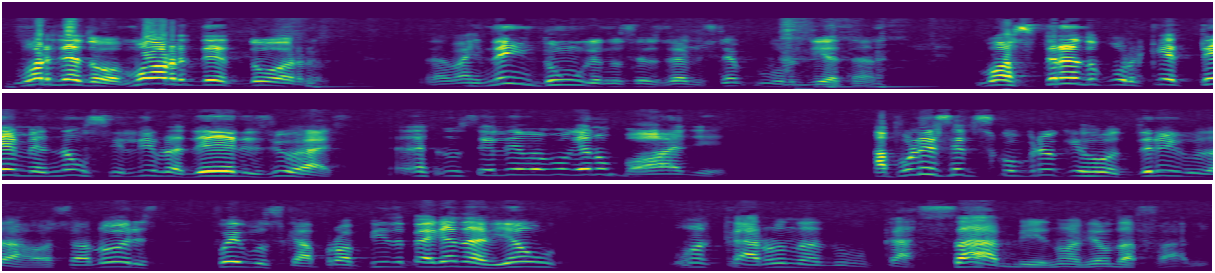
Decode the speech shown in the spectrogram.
Mordedor, mordedor. Mas nem Dunga nos seus velhos tempos mordia tanto mostrando por que Temer não se livra deles, viu, Reis? Não se livra porque não pode. A polícia descobriu que Rodrigo da Rocha Loures foi buscar propina pegando avião, uma carona do Kassab no avião da FAB.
